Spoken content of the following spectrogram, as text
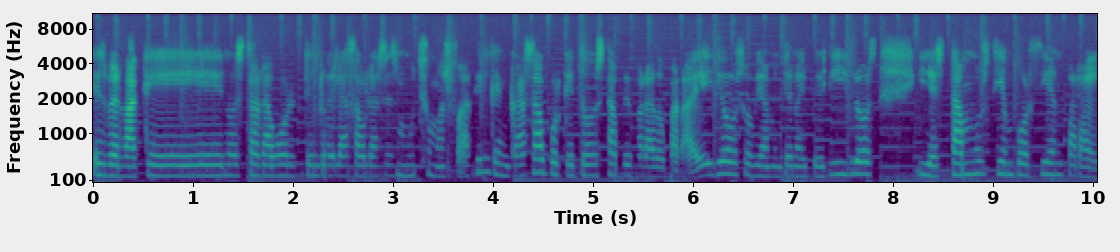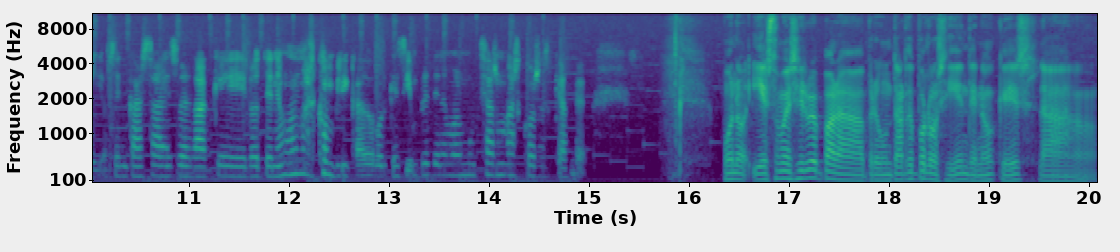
Es verdad que nuestra labor dentro de las aulas es mucho más fácil que en casa porque todo está preparado para ellos, obviamente no hay peligros y estamos 100% para ellos. En casa es verdad que lo tenemos más complicado porque siempre tenemos muchas más cosas que hacer. Bueno, y esto me sirve para preguntarte por lo siguiente, ¿no? Que es la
